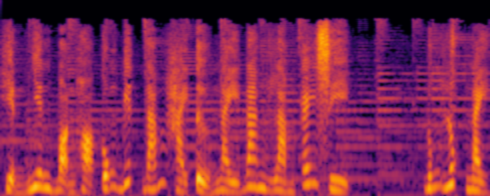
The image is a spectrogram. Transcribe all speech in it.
Hiển nhiên bọn họ cũng biết đám hài tử này đang làm cái gì. Đúng lúc này,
